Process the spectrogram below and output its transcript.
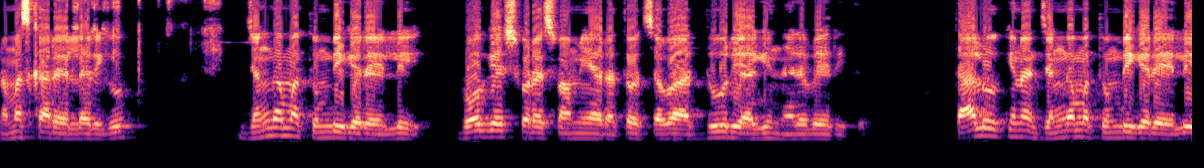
ನಮಸ್ಕಾರ ಎಲ್ಲರಿಗೂ. ಜಂಗಮ ತುಂಬಿಗೆರೆಯಲ್ಲಿ ಭೋಗೇಶ್ವರ ಸ್ವಾಮಿಯ ರಥೋತ್ಸವ ಅದ್ದೂರಿಯಾಗಿ ನೆರವೇರಿತು. ತಾಲೂಕಿನ ಜಂಗಮ ತುಂಬಿಗೆರೆಯಲ್ಲಿ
